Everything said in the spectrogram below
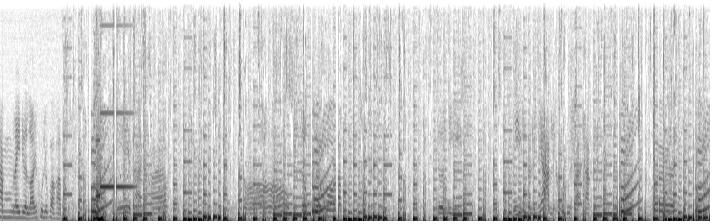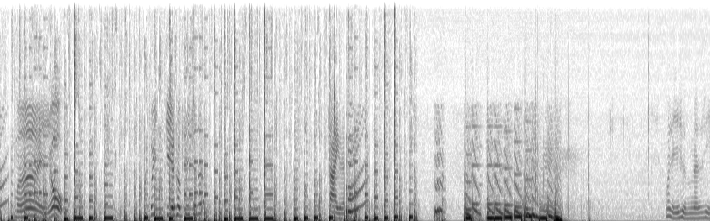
ทำอะไรเดือดร้อนให้คุณหรือเปล่าครับ อ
